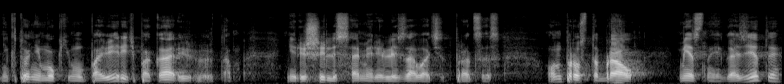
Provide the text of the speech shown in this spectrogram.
Никто не мог ему поверить, пока там, не решили сами реализовать этот процесс. Он просто брал местные газеты,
